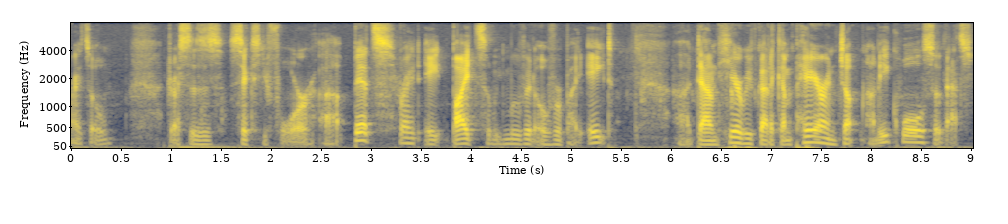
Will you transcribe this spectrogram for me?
right? So address is 64 uh, bits, right? 8 bytes, so we move it over by 8. Uh, down here, we've got to compare and jump not equal, so that's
